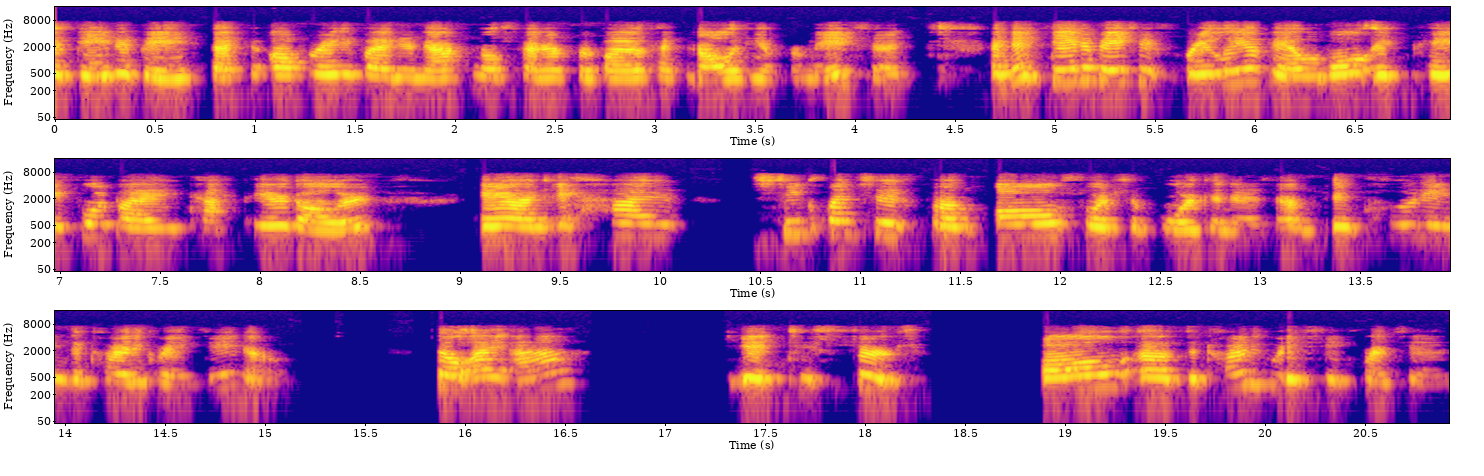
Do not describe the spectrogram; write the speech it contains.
a database that's operated by the National Center for Biotechnology Information. And this database is freely available. It's paid for by taxpayer dollars. And it has sequences from all sorts of organisms, including the tardigrade genome. So I asked it to search all of the tardigrade sequences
